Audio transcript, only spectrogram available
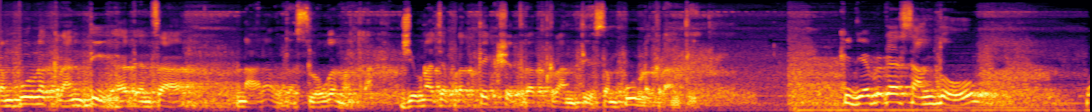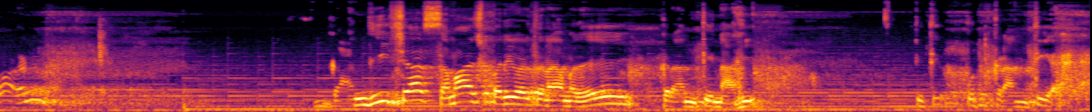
संपूर्ण क्रांती हा त्यांचा नारा होता स्लोगन होता. जीवनाच्या प्रत्येक क्षेत्रात क्रांती संपूर्ण क्रांती. की जयप्रकाश सांगतो पण गांधीच्या समाज परिवर्तनामध्ये क्रांती नाही. तिथे उत्क्रांती आहे.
